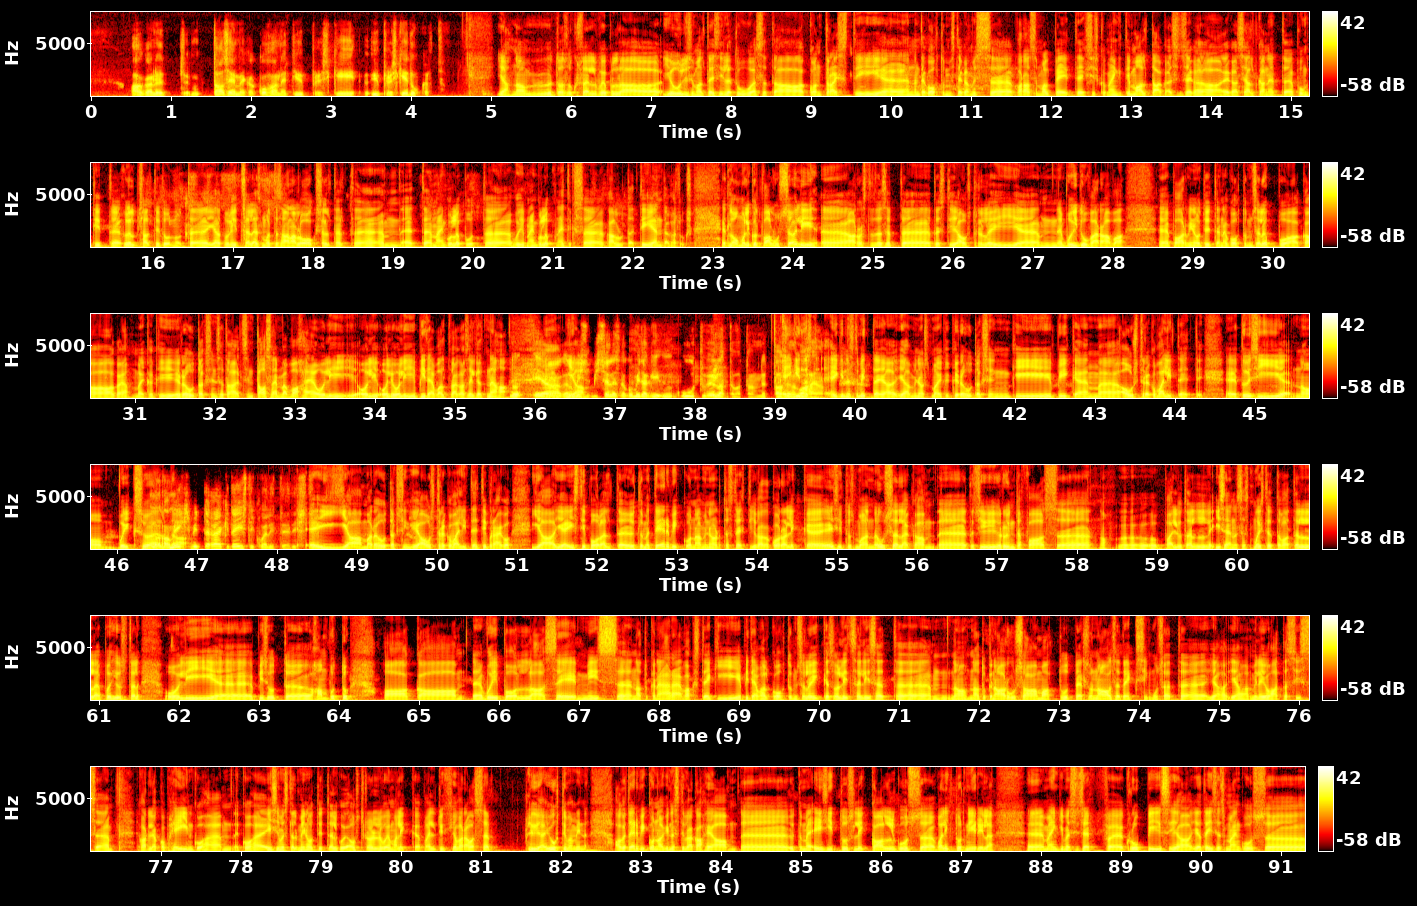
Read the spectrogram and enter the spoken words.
aga nüüd tasemega kohaneti üpriski, üpriski edukalt jah, no tasuks veel võib-olla jõulisemalt esile tuua seda kontrasti eh, nende kohtumistega, mis eh, varasemalt peeti, ehk siis kui mängiti Maltaga, siis ega, ega sealt ka need punktid hõlpsalt ei tulnud eh, ja tulid selles mõttes analoogselt, et, et mängu lõpud või mängu lõpp näiteks kallutati enda kasuks. et loomulikult valus see oli, arvestades, et tõesti Austria lõi võiduvärava paar minutit enne kohtumise lõppu, aga, aga jah, ma ikkagi rõhutaksin seda, et siin tasemevahe oli, oli, oli, oli pidevalt väga selgelt näha. no jaa, aga ja... mis, mis selles nagu midagi uut või üllatavat on, et taseme vahe on? ei kindlasti mitte ja, ja minu arust ma ikkagi rõhutaksingi pigem äh, Austria kvaliteeti. Äh, tõsi, no võiks öelda no,. aga miks mitte rääkida Eesti kvaliteedist? Äh, ja ma rõhutaksingi Austria kvaliteeti praegu ja, ja Eesti poolelt ütleme tervikuna minu arvates tehti väga korralik esitus, ma olen nõus sellega, tõsi, ründefaas noh, paljudel iseenesestmõistetavatel põhjustel oli pisut hambutu, aga eh, võib-olla see, mis eh, natukene ärevaks tegi pidevalt kohtumise lõikes, olid sellised eh, noh, natukene arusaamatud personaalsed eksimused ja, ja mille juhatas siis Karl-Jakob Hein kohe, kohe esimestel minutitel, kui Austrial oli võimalik pall tühja väravasse lüüa ja juhtima minna, aga tervikuna kindlasti väga hea ütleme, esituslik algus valikturniirile. mängime siis F-grupis ja, ja teises mängus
